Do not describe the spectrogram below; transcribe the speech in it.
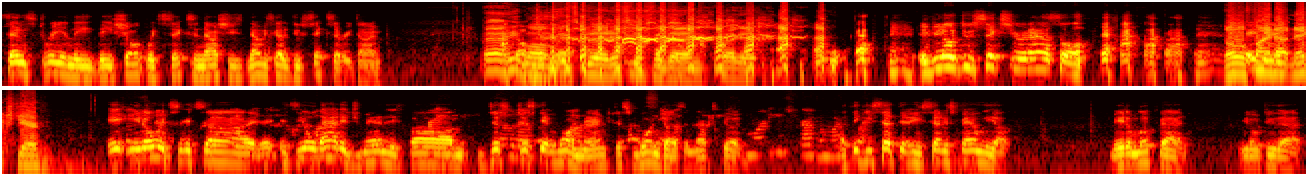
sends three, and they they show up with six, and now she's now he's got to do six every time. Eh, he won't. It's good. It's good for them. It. If you don't do six, you're an asshole. Oh, we'll Hey, find man, out next year. it- you know, it's it's uh it's the old adage, man. If um just just get one, man, just one dozen, that's good. I think he set the, he set his family up, made him look bad. You don't do that,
